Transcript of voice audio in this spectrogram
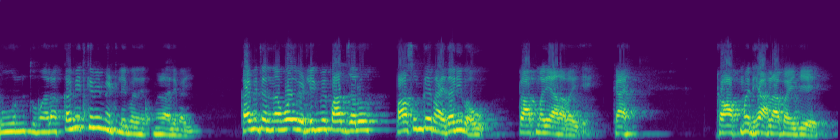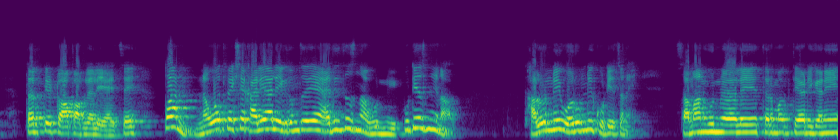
गुण तुम्हाला कमीत कमी भेटले पाहिजे- मिळाले पाहिजे. काय मी नव्वद भेटले मी पास झालो पास होऊन काही फायदा नाही भाऊ टॉपमध्ये आला पाहिजे. काय? टॉपमध्ये आला पाहिजे. तर ते टॉप आपल्याला यायचंय पण नव्वदपेक्षा खाली आले तुमचं यादीतच नाव नाही कुठेच नाही नाव. खालून नाही वरून नाही कुठेच नाही. समान गुण मिळाले तर मग त्या ठिकाणी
